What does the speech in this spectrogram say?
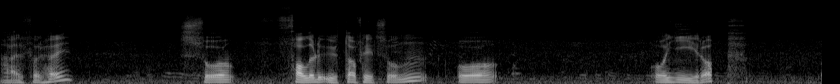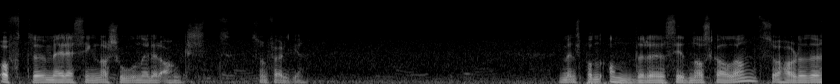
er for høy, så faller du ut av flytsonen og, og gir opp. Ofte med resignasjon eller angst som følge. Mens på den andre siden av skalaen så har du det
